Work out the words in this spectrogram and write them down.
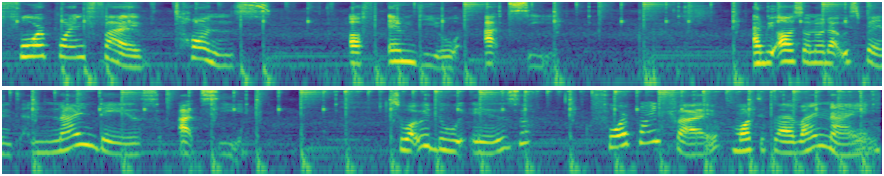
4.5 tons of MDO at sea. And we also know that we spent 9 days at sea. So what we do is 4.5 multiplied by 9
